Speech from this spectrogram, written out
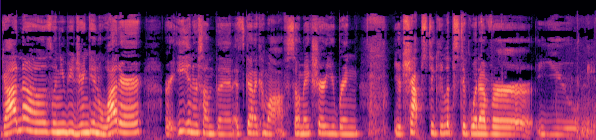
God knows when you be drinking water or eating or something, it's gonna come off. So make sure you bring your chapstick, your lipstick, whatever you need.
